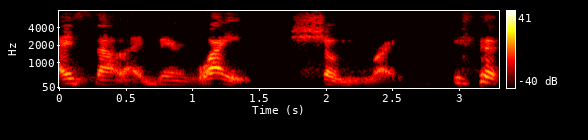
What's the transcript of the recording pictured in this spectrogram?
i sound like very white show you right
